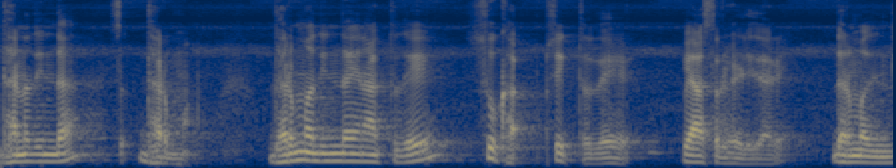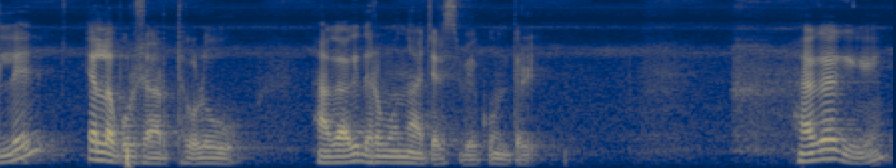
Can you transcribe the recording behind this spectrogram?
ಧನದಿಂದ ಧರ್ಮ. ಧರ್ಮದಿಂದ ಏನಾಗ್ತದೆ? ಸುಖ ಸಿಗ್ತದೆ. ವ್ಯಾಸರು ಹೇಳಿದ್ದಾರೆ. ಧರ್ಮದಿಂದಲೇ ಎಲ್ಲ ಪುರುಷಾರ್ಥಗಳು. ಹಾಗಾಗಿ ಧರ್ಮವನ್ನು ಆಚರಿಸಬೇಕು ಅಂತೇಳಿ. ಹಾಗಾಗಿ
